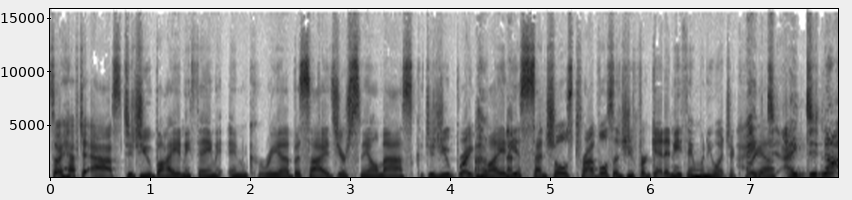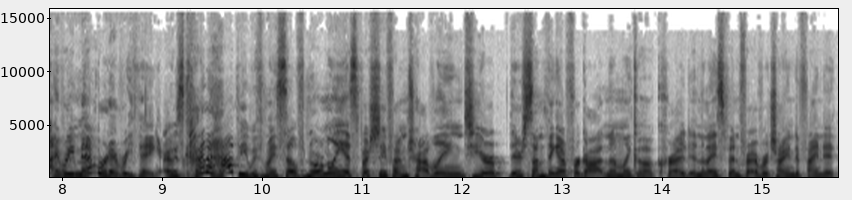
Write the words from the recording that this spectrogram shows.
So I have to ask: Did you buy anything in Korea besides your snail mask? Did you break, buy any essentials, travel essentials? You forget anything when you went to Korea? d- I did not. I remembered everything. I was kind of happy with myself. Normally, especially if I'm traveling to Europe, there's something I've forgotten. I'm like, oh crud, and then I spend forever trying to find it.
